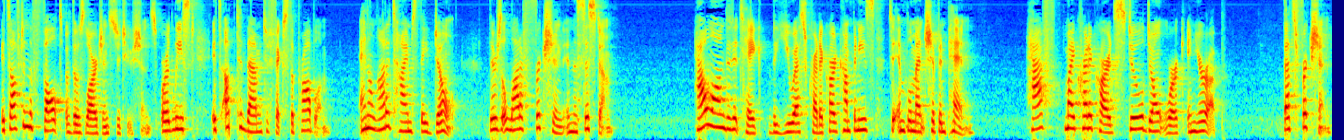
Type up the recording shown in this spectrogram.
it's often the fault of those large institutions, or at least it's up to them to fix the problem. And a lot of times they don't. There's a lot of friction in the system. How long did it take the US credit card companies to implement chip and PIN? Half my credit cards still don't work in Europe. That's friction.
